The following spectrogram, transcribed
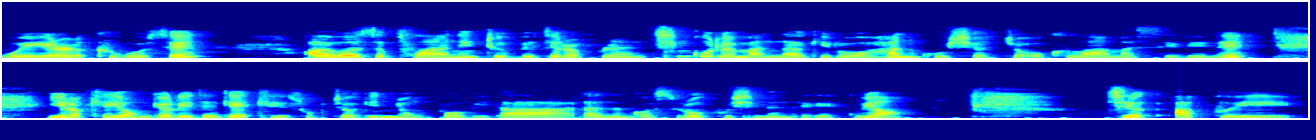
where? 그곳은 I was planning to visit a friend. 친구를 만나기로 한 곳이었죠. 오클라마 시리는. 이렇게 연결이 된 게 계속적인 용법이다. 라는 것으로 보시면 되겠고요. 즉, 앞의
